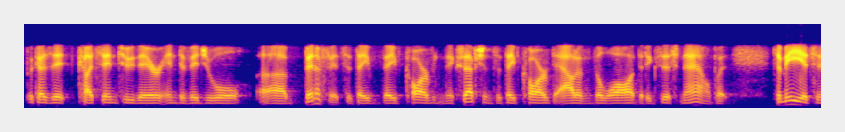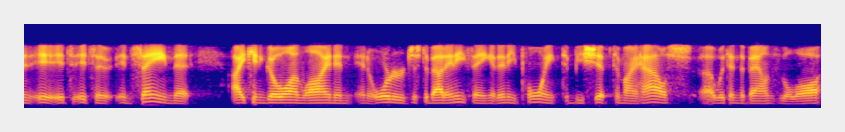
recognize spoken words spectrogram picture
because it cuts into their individual uh, benefits that they've they've carved and exceptions that they've carved out of the law that exists now. But to me, it's it's it's a, insane that. I can go online and, and order just about anything at any point to be shipped to my house uh, within the bounds of the law.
